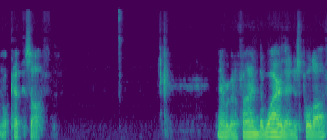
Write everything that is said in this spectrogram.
we'll cut this off. Now we're going to find the wire that I just pulled off.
